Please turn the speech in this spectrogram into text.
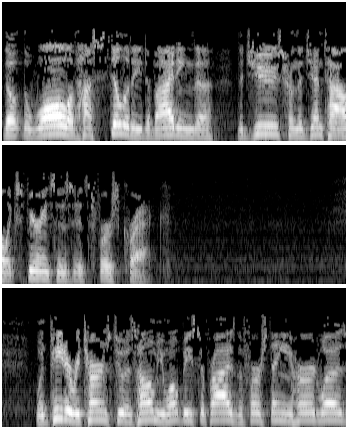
the, the wall of hostility dividing the, the Jews from the Gentile experiences its first crack. When Peter returns to his home, you won't be surprised the first thing he heard was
